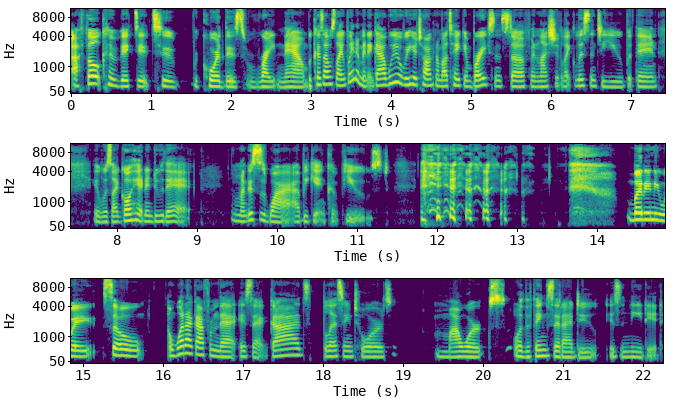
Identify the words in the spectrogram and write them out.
I felt convicted to record this right now because I was like, wait a minute, God, we over here talking about taking breaks and stuff, and I should like listen to you. But then it was like, go ahead and do that. I'm like, this is why I be getting confused. but anyway, so what I got from that is that God's blessing towards my works or the things that I do is needed.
